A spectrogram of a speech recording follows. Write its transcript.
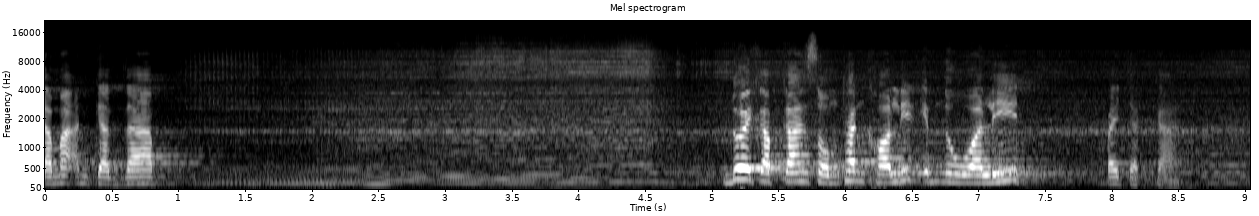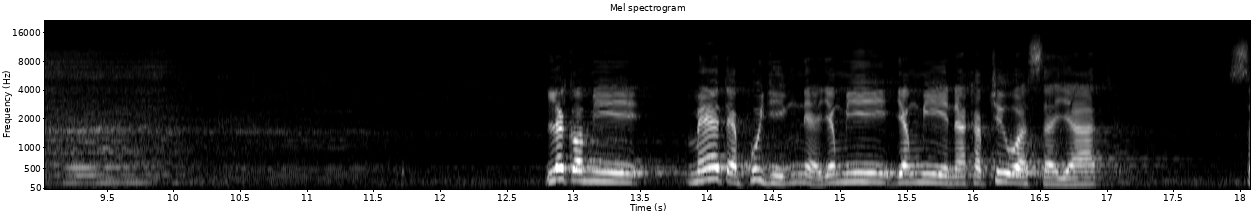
ลามะอันกัดดาบด้วยกับการส่งท่านคอลิดอิบนูวาลีดไปจัดการ แล้วก็มีแม้แต่ผู้หญิงเนี่ยยังมียังมีนะครับ ชื่อว่าสยาตส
